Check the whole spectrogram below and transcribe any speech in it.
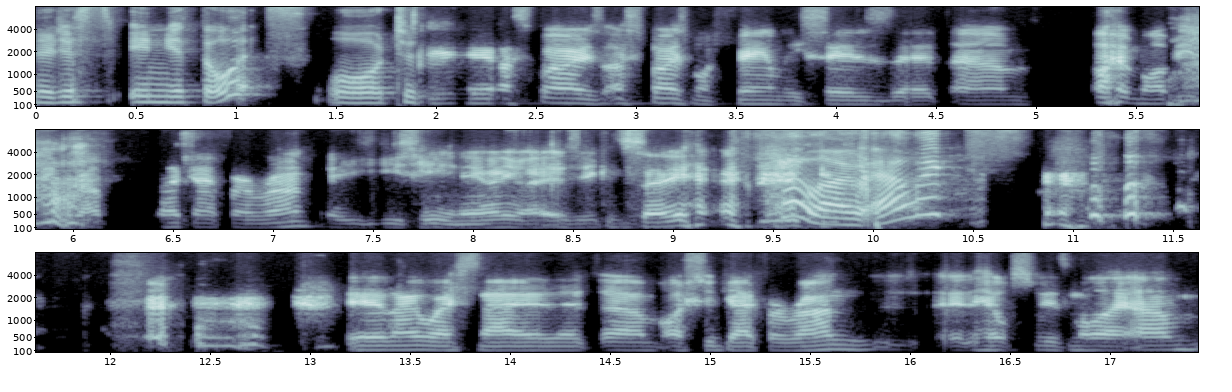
you know, just in your thoughts or to Yeah, I suppose I suppose my family says that um I might be rough I go for a run. He's here now anyway, as you can see. Hello, Alex. yeah, they always say that um, I should go for a run. It helps with my um,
